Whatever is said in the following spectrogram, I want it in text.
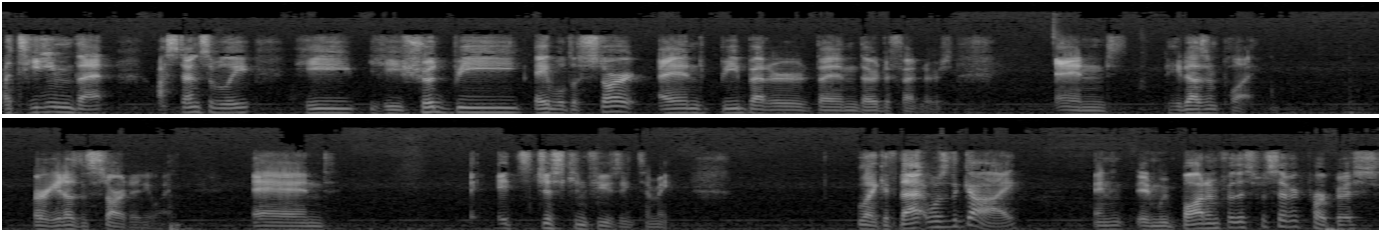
a team that ostensibly he he should be able to start and be better than their defenders. And he doesn't play. Or he doesn't start anyway. And it's just confusing to me. Like if that was the guy and and we bought him for this specific purpose,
